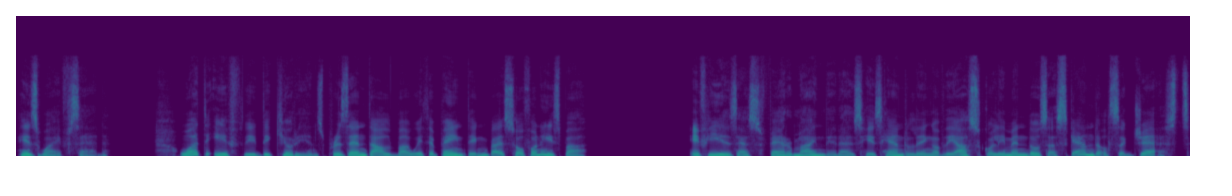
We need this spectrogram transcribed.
his wife said. What if the Decurions present Alba with a painting by Sofonisba? If he is as fair-minded as his handling of the Ascoli Mendoza scandal suggests,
